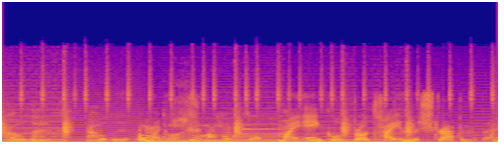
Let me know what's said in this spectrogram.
Outlet. Outlet. Oh my gosh. Shoot, my head's up. My ankles. Bro, tighten the strap in the back.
